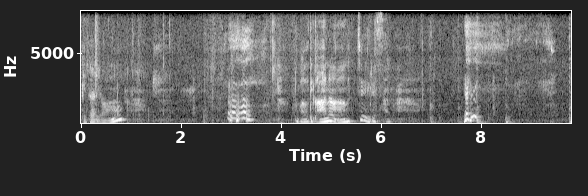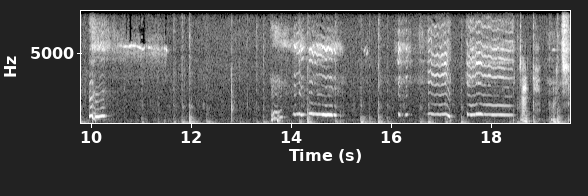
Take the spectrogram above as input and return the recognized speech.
기다려. 누가 어디 가나? 어째 이랬어? 짧게, 옳지.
